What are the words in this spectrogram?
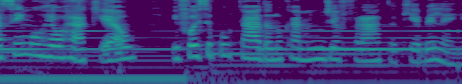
Assim morreu Raquel e foi sepultada no caminho de Efrata, que é Belém.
